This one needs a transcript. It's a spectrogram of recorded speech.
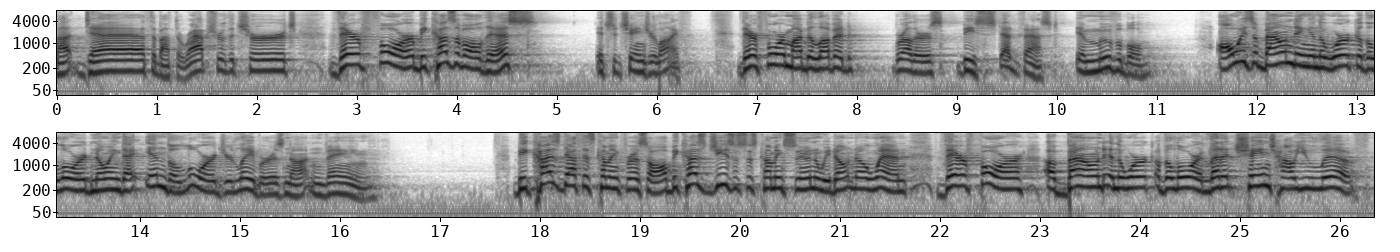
about death, about the rapture of the church. Therefore, because of all this, it should change your life. Therefore, my beloved brothers, be steadfast, immovable, always abounding in the work of the Lord, knowing that in the Lord your labor is not in vain. Because death is coming for us all, because Jesus is coming soon and we don't know when, therefore abound in the work of the Lord. Let it change how you live.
